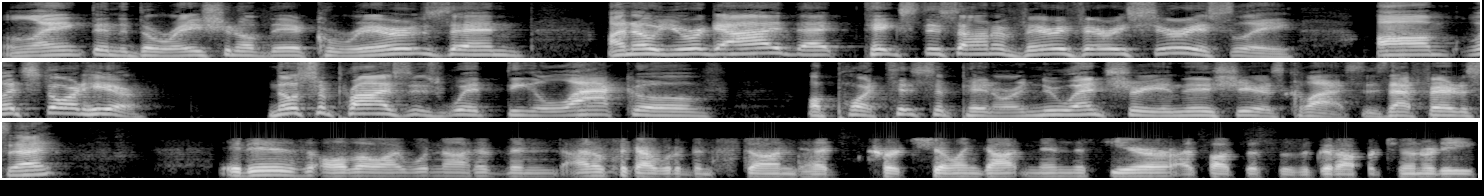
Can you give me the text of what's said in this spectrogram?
length and the duration of their careers. And I know you're a guy that takes this honor very, very seriously. Um, let's start here. No surprises with the lack of a participant or a new entry in this year's class. Is that fair to say? It is, although I would not have been, I don't think I would have been stunned had Curt Schilling gotten in this year. I thought this was a good opportunity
